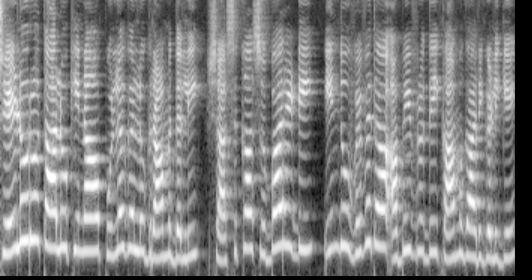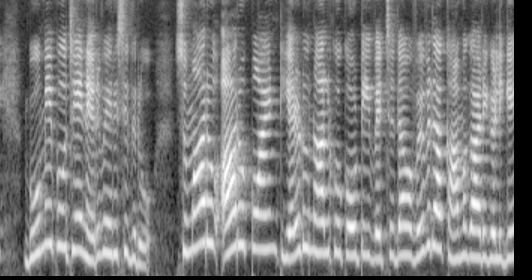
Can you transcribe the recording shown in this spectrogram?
ಚೇಳೂರು ತಾಲೂಕಿನ ಪುಲ್ಲಗಲ್ಲು ಗ್ರಾಮದಲ್ಲಿ ಶಾಸಕ ಸುಬ್ಬಾರೆಡ್ಡಿ ಇಂದು ವಿವಿಧ ಅಭಿವೃದ್ಧಿ ಕಾಮಗಾರಿಗಳಿಗೆ ಭೂಮಿ ಪೂಜೆ ನೆರವೇರಿಸಿದರು. ಸುಮಾರು ಆರು ಪಾಯಿಂಟ್ ಎರಡು ನಾಲ್ಕು ಕೋಟಿ ವೆಚ್ಚದ ವಿವಿಧ ಕಾಮಗಾರಿಗಳಿಗೆ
